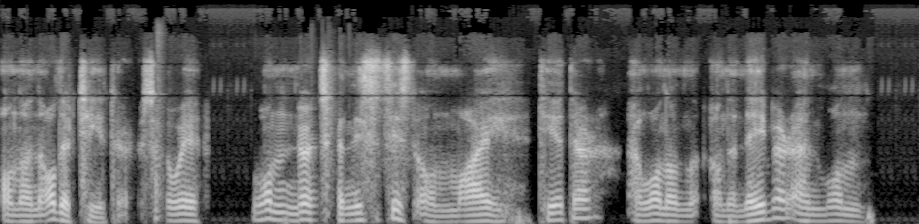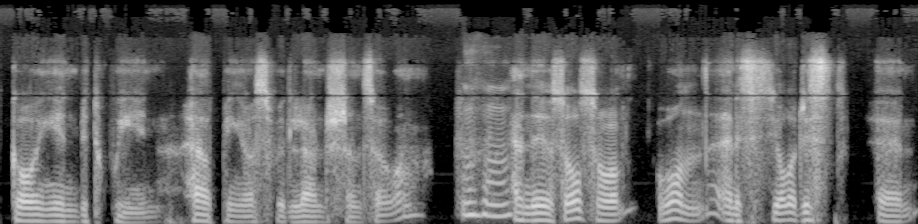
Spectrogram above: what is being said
on another theater. So we one nurse anesthetist on my theater and one on on the neighbor and one going in between, helping us with lunch and so on. Mm-hmm. And there's also one anesthesiologist um,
